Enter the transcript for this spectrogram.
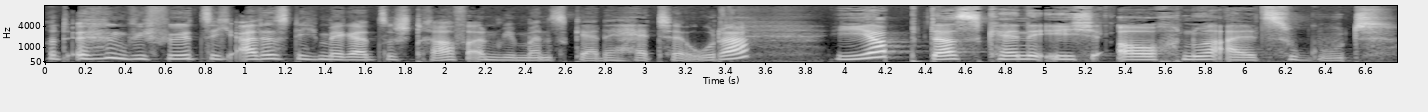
Und irgendwie fühlt sich alles nicht mehr ganz so straff an, wie man es gerne hätte, oder? Ja, das kenne ich auch nur allzu gut.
